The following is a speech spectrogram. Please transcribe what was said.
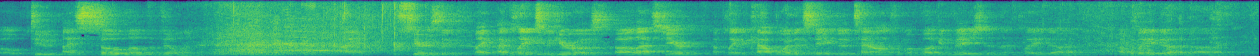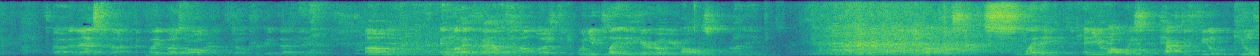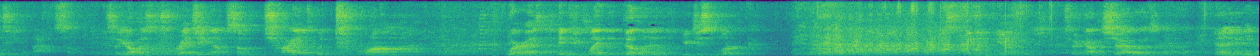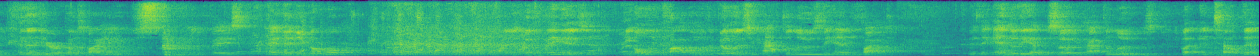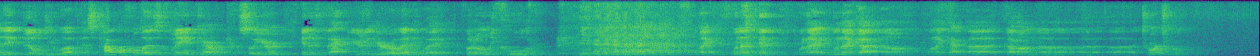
Oh, dude, I so love the villain. I, seriously, like I played two heroes uh, last year. I played a cowboy that saved a town from a bug invasion. I played, uh, I played uh, uh, uh, an astronaut. I played Buzz Aldrin. Don't forget that name. Um, and what I found out was when you play the hero, you're always running, and you're always sweating, and you always have to feel guilty about something. So you're always dredging up some childhood trauma. Whereas if you play the villain, you just lurk. just, you know, check out the shadows, and, and then the hero comes by and you smack him in the face, and then you go home. But the thing is, the only problem with the villain is you have to lose the end fight. At the end of the episode, you have to lose. But until then, they build you up as powerful as the main character. So you're, in effect, you're the hero anyway, but only cooler. like when I when I when I got um, when I got, uh, got on uh, uh, Torchwood,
